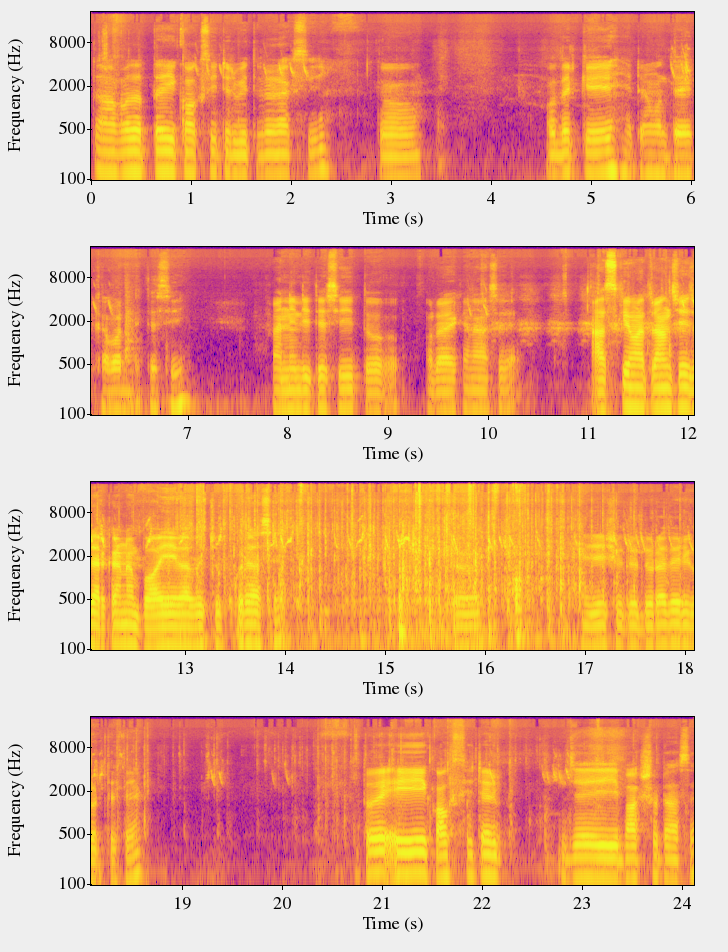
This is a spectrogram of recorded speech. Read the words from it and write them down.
তো আপাতত এই কক্সিটের ভিতরে রাখছি। তো ওদেরকে এটার মধ্যে খাবার দিতেছি, পানি দিতেছি। তো ওরা এখানে আছে। আজকে মাত্র আনছি, যার কারণে ভয় এভাবে চুপ করে আছে। তো এই যে শুধু দৌড়াদৌড়ি করতেছে। তো এই কক্সিটের যে বাক্সটা আছে,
